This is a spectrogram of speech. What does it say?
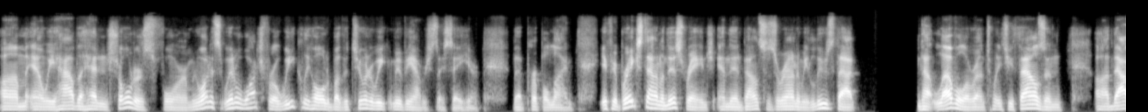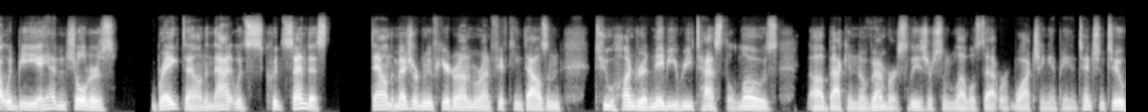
um, and we have the head and shoulders form, we want to we want to watch for a weekly hold above the 200 week moving average, as I say here, that purple line. If it breaks down in this range and then bounces around and we lose that that level around 22,000, uh, that would be a head and shoulders breakdown, and that would could send us down. The measured move here around around 15,200, maybe retest the lows uh, back in November. So these are some levels that we're watching and paying attention to.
